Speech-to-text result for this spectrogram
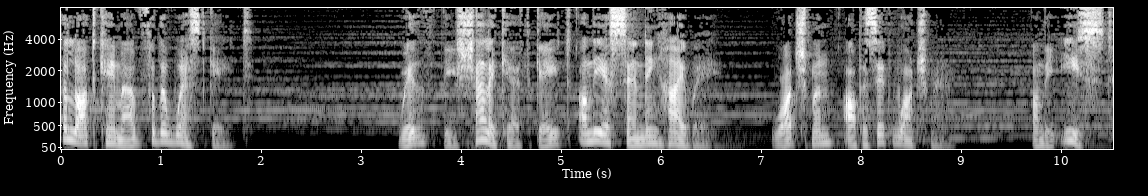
the lot came out for the west gate, with the Shallecheth gate on the ascending highway, watchman opposite watchman. On the east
